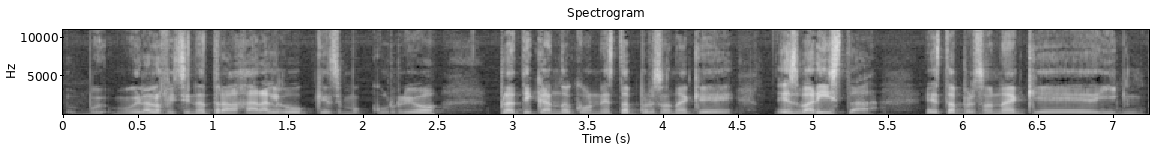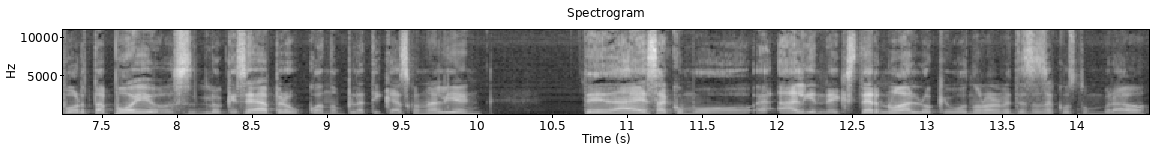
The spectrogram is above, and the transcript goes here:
voy a ir a la oficina a trabajar algo que se me ocurrió platicando con esta persona que es barista, esta persona que importa pollos, lo que sea, pero cuando platicas con alguien, te da esa como alguien externo a lo que vos normalmente estás acostumbrado,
